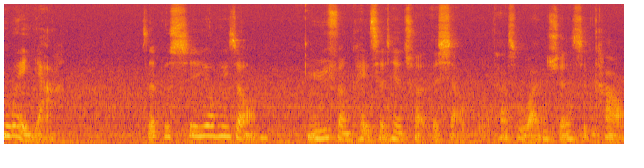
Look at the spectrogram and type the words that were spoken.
味呀！这不是用一种鱼粉可以呈现出来的效果，它是完全是靠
